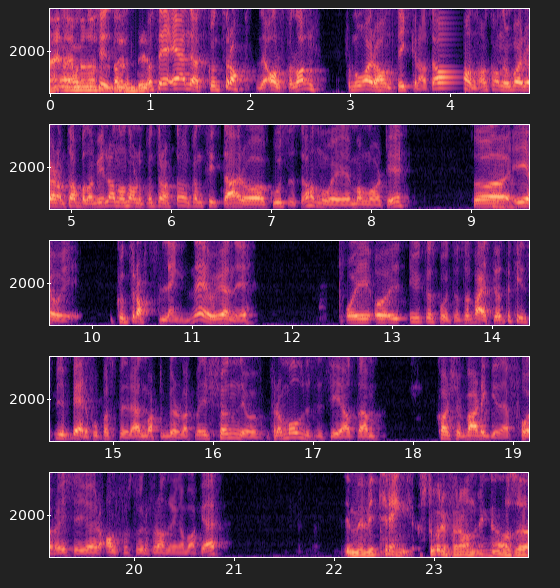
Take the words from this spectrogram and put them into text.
Nei, nei, men altså, det, det... Og så er jeg enig i at kontrakten er altfor lang. For nå har jo han sikra seg. Han, han kan jo bare gjøre de tabbene han vil. Han har noen kontrakter, han kan sitte her og kose seg han nå i mange år tid. Så er jo, kontraktslengden er jeg jo enig i. Og i, og i utgangspunktet så vet jeg at det finnes mye bedre fotballspillere enn Martin Bjørnbakk, men jeg skjønner jo fra Moldes side at de kanskje velger det for å ikke gjøre altfor store forandringer bak her. Men vi trenger jo store forandringer. altså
